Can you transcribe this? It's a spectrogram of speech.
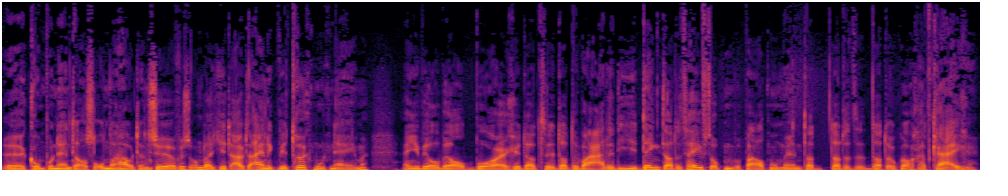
uh, componenten als onderhoud en service, omdat je het uiteindelijk weer terug moet nemen. En je wil wel borgen dat, uh, dat de waarde die je denkt dat het heeft op een bepaald moment, dat, dat het dat ook wel gaat krijgen.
